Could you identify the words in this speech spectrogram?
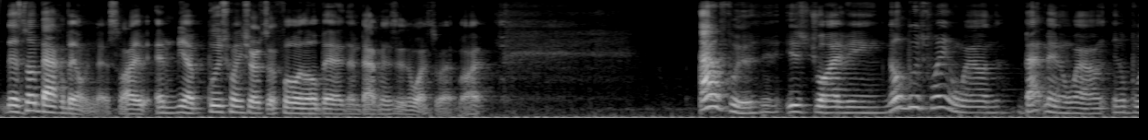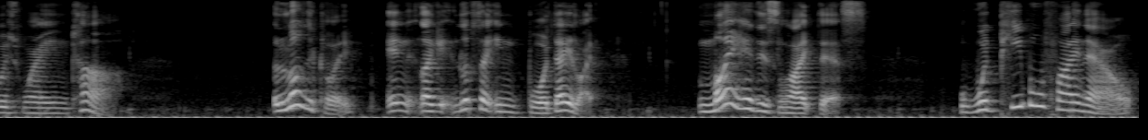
there's no Batmobile in this, right? And know, Bruce Wayne shows up for a little bit, and then Batman's in the rest of right? Alfred is driving no Bruce Wayne around, Batman around in a Bruce Wayne car. Logically, in like it looks like in broad daylight. My head is like this: Would people find out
